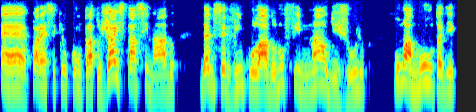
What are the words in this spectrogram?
É, parece que o contrato já está assinado, deve ser vinculado no final de julho. Uma multa de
